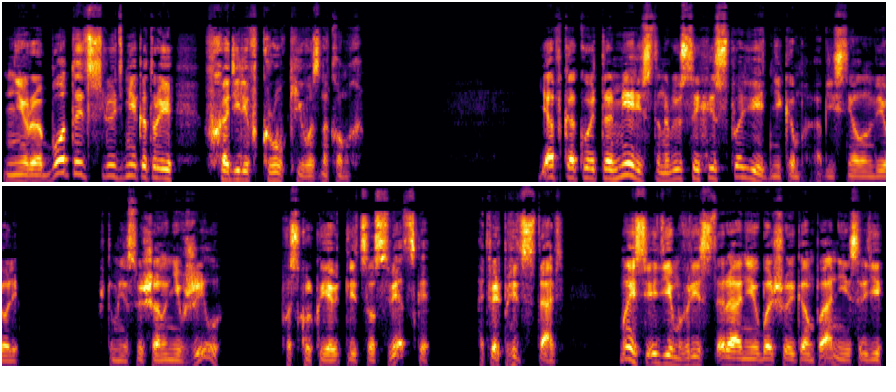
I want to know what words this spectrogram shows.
не работать с людьми, которые входили в круг его знакомых. «Я в какой-то мере становлюсь их исповедником», — объяснял он Виоле, — «что мне совершенно не в жилу, поскольку я ведь лицо светское. А теперь представь, мы сидим в ресторане в большой компании, и среди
